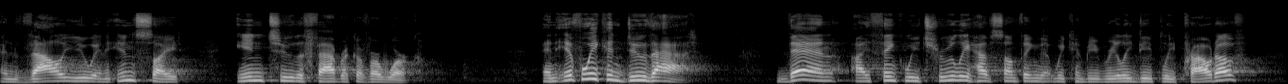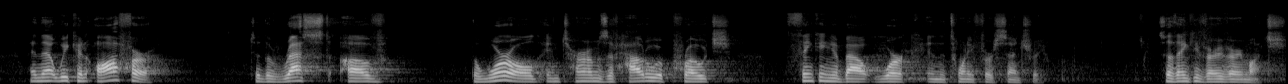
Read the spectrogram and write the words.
and value and insight into the fabric of our work. And if we can do that, then I think we truly have something that we can be really deeply proud of and that we can offer to the rest of the world in terms of how to approach thinking about work in the 21st century. So thank you very, very much.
